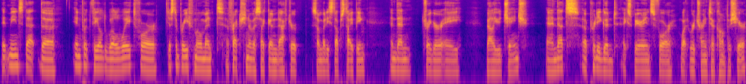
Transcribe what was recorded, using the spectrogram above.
it means that the input field will wait for just a brief moment, a fraction of a second after somebody stops typing, and then trigger a value change. And that's a pretty good experience for what we're trying to accomplish here.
